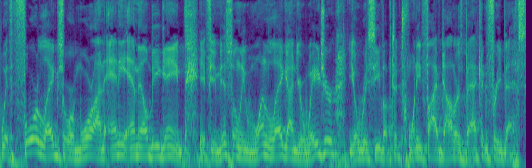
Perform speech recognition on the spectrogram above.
with four legs or more on any MLB game. If you miss only one leg on your wager, you'll receive up to $25 back in free bets.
